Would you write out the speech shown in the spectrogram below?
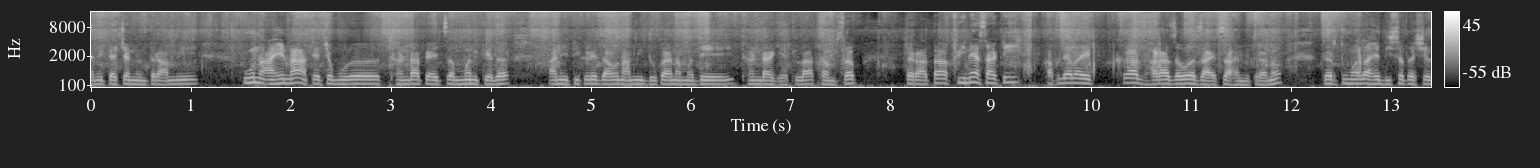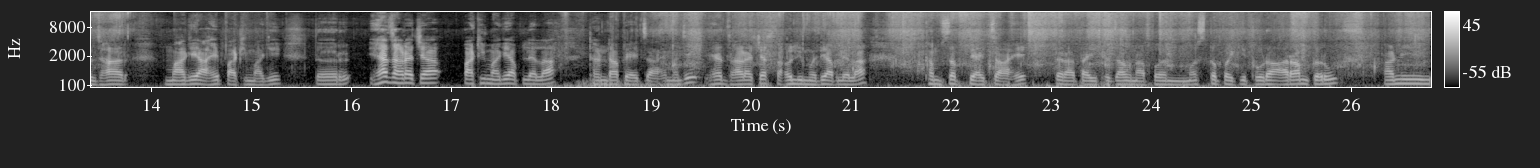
आणि त्याच्यानंतर आम्ही ऊन आहे ना त्याच्यामुळं थंडा प्यायचं मन केलं आणि तिकडे जाऊन आम्ही दुकानामध्ये थंडा घेतला थम्सअप तर आता पिण्यासाठी आपल्याला एका झाडाजवळ जायचं आहे मित्रांनो. तर तुम्हाला हे दिसत असेल झाड मागे आहे पाठीमागे. तर ह्या झाडाच्या पाठीमागे आपल्याला थंडा प्यायचा आहे. म्हणजे ह्या झाडाच्या सावलीमध्ये आपल्याला थम्सअप प्यायचं आहे. तर आता इथं जाऊन आपण मस्तपैकी थोडा आराम करू आणि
